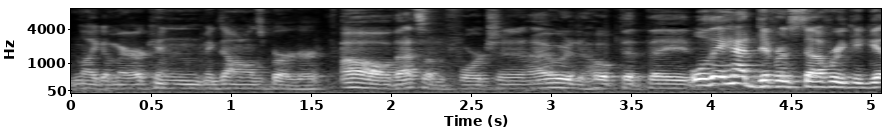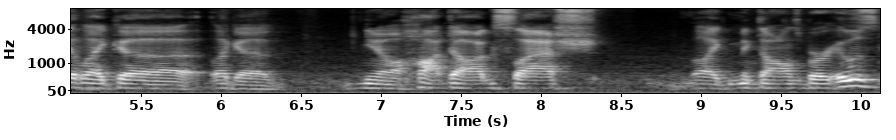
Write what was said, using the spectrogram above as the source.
like American McDonald's burger. Oh, that's unfortunate. I would hope that they. Well, they had different stuff where you could get like a like a you know hot dog slash like McDonald's burger. It was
